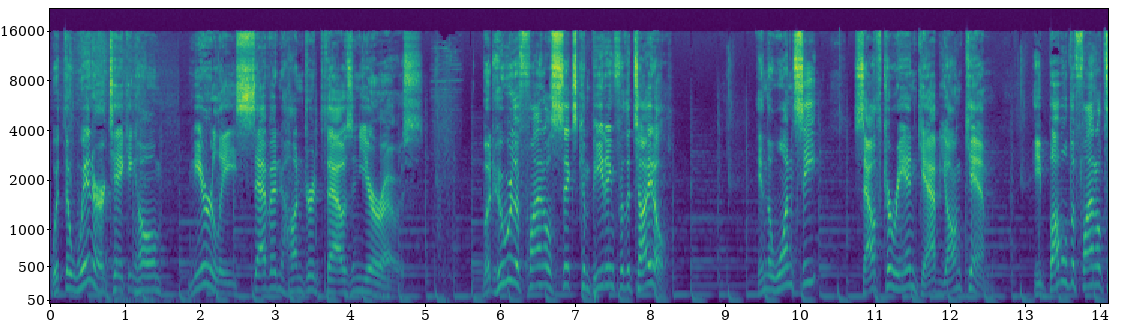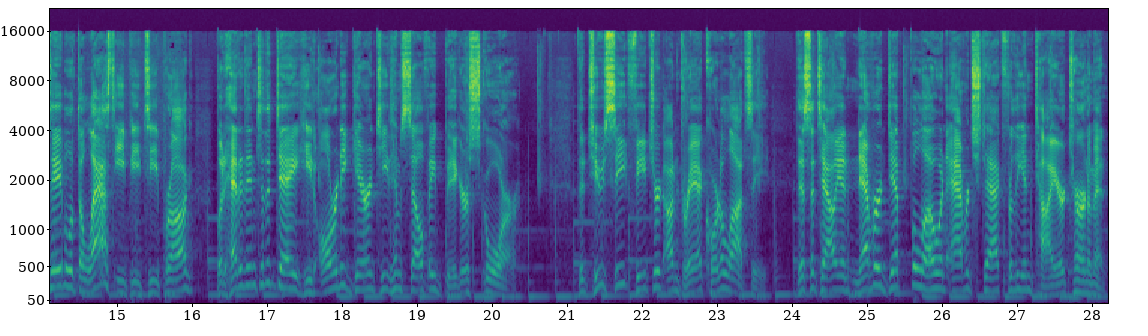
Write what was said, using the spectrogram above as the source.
with the winner taking home nearly 700,000 euros. But who were the final six competing for the title? In the one seat, South Korean Gab Yong Kim. He bubbled the final table at the last EPT Prague, but headed into the day, he'd already guaranteed himself a bigger score. The two seat featured Andrea Cortellazzi. This Italian never dipped below an average stack for the entire tournament.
